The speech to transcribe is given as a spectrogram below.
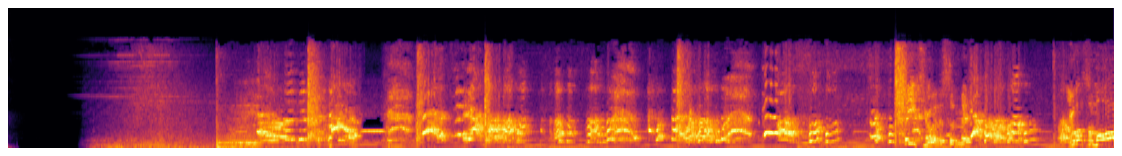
Submission. You want some more?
